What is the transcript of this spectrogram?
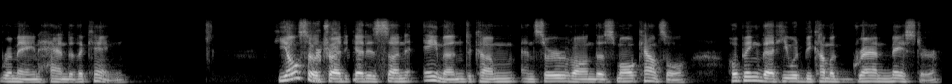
remain Hand of the King. He also tried to get his son Aemon to come and serve on the small council, hoping that he would become a Grand Maester.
